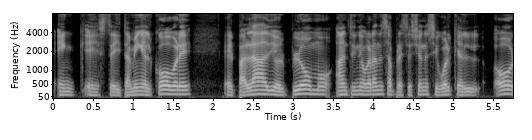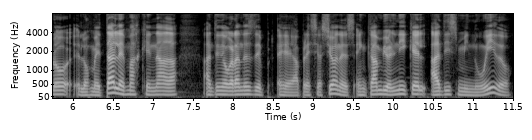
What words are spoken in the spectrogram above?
este, y también el cobre, el paladio, el plomo han tenido grandes apreciaciones igual que el oro, los metales más que nada han tenido grandes eh, apreciaciones. En cambio, el níquel ha disminuido.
